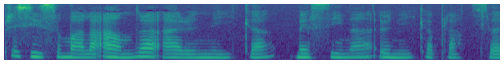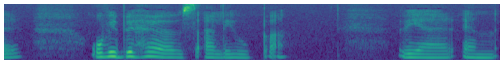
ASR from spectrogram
precis som alla andra är unika med sina unika platser. Och vi behövs allihopa. Vi är en,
